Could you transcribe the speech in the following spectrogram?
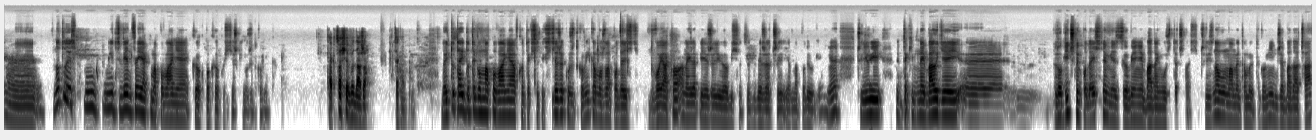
E, No to jest nic więcej jak mapowanie krok po kroku ścieżki użytkownika. Tak, co się wydarza? Tak. No i tutaj do tego mapowania w kontekście tych ścieżek użytkownika można podejść dwojako, a najlepiej jeżeli robi się te dwie rzeczy jedna po drugiej, nie? Czyli takim najbardziej e, logicznym podejściem jest zrobienie badań użyteczności. Czyli znowu mamy tam, tego ninja badacza,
